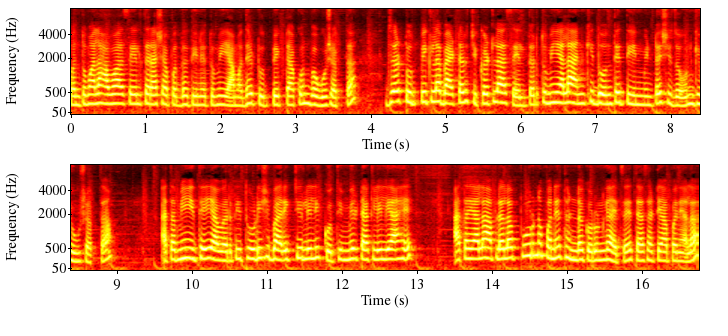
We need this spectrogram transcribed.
पण तुम्हाला हवा असेल तर अशा पद्धतीने तुम्ही यामध्ये टूथपिक टाकून बघू शकता. जर टूथपिकला बॅटर चिकटलं असेल तर तुम्ही याला आणखी दोन ते तीन मिनटं शिजवून घेऊ शकता. आता मी इथे यावरती थोडीशी बारीक चिरलेली कोथिंबीर टाकलेली आहे. आता याला आपल्याला पूर्णपणे थंड करून घ्यायचं आहे त्यासाठी आपण याला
